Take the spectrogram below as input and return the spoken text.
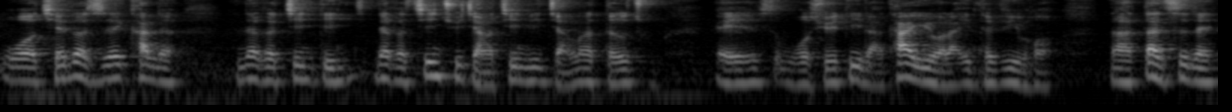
我前段时间看了那个金鼎那个金曲奖金鼎奖那得主，哎，我学弟了，他也有来 interview 哈。那但是呢，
